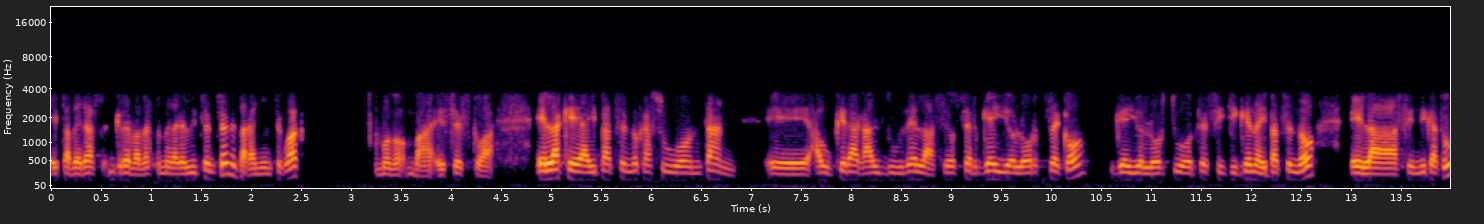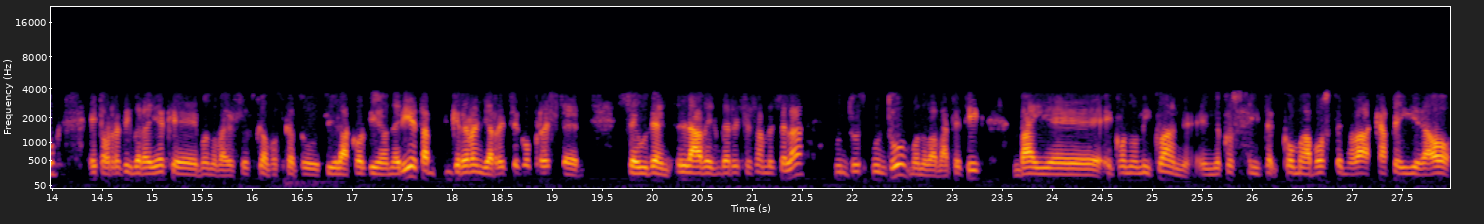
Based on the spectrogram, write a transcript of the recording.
eta beraz greba bertan bera gelditzen zen eta gainontzekoak bueno, ba, ez ezkoa. Elake aipatzen do kasu hontan e, aukera galdu dela zeo zer gehiago lortzeko, gehiago lortu ote zitiken aipatzen do, ela sindikatuk, eta horretik beraiek, e, bueno, ba, ezezkoa bozkatu zidela akordioneri, eta greban jarraitzeko preste zeuden. Labek berriz esan bezala, puntuz puntu, bueno, ba, batetik, bai e, ekonomikoan, eneko koma bosten da KPI dao,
